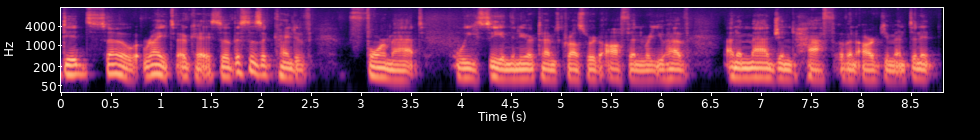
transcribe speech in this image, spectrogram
Did so. Right. Okay. So this is a kind of format we see in the New York Times crossword often where you have an imagined half of an argument and it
